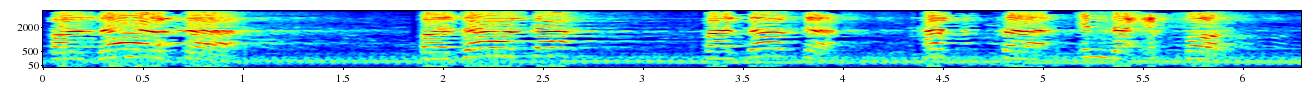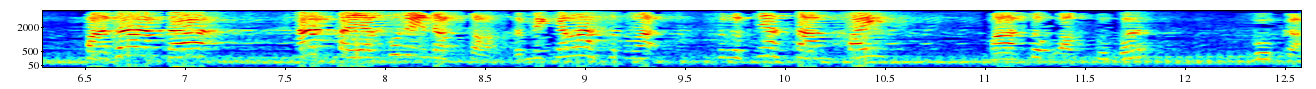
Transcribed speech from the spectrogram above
Padaka, padaka, padaka, hatta inda iftar. Padaka, hatta yakun iftar. Demikianlah setelah seterusnya sampai masuk waktu berbuka.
